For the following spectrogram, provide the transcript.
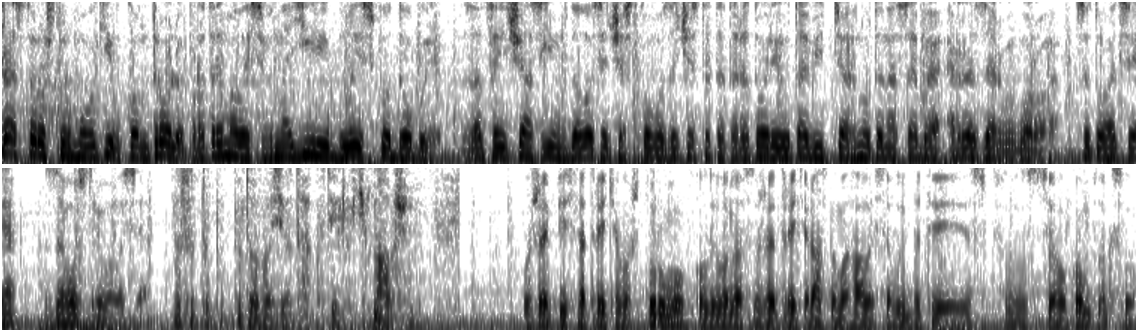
Шестеро штурмовиків контролю протримались в Наїрі близько доби. За цей час їм вдалося частково зачистити територію та відтягнути на себе резерви ворога. Ситуація загострювалася. Просто тупо по дорозі отак от ідуть, мавшим. Уже після третього штурму, коли вони нас вже третій раз намагалися вибити з, з цього комплексу,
